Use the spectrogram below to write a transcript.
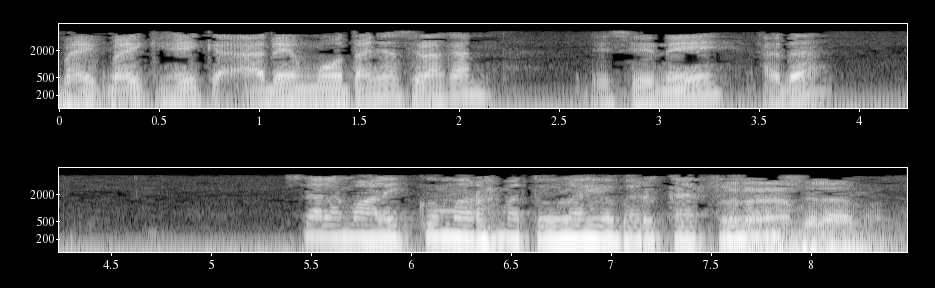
Baik, baik. Hei, ada yang mau tanya silakan. Di sini ada. Assalamualaikum warahmatullahi wabarakatuh. Salam. Assalamualaikum.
